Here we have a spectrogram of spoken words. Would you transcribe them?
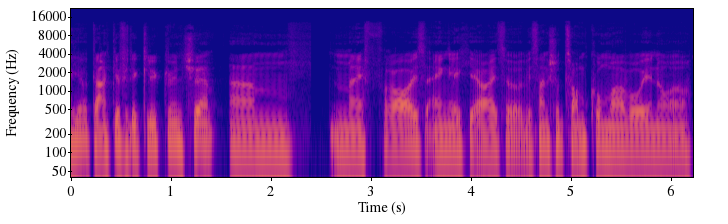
Ja, danke für die Glückwünsche. Ähm, meine Frau ist eigentlich, ja, also wir sind schon zusammengekommen, wo ich noch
